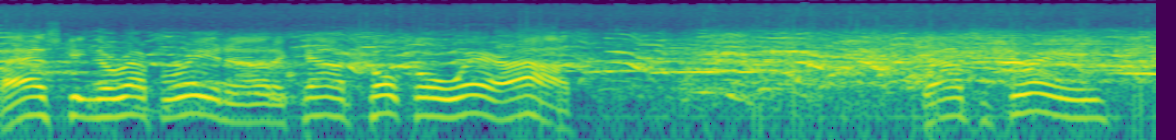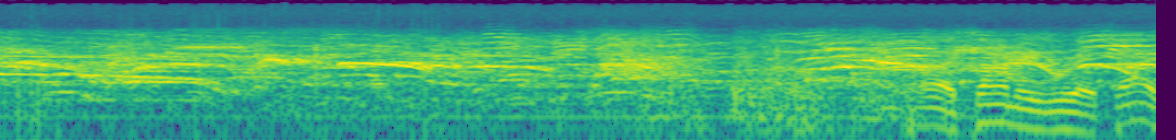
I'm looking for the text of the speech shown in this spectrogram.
asking the referee now to count Koko Ware out. Count to three. Oh, Tommy Rich, I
